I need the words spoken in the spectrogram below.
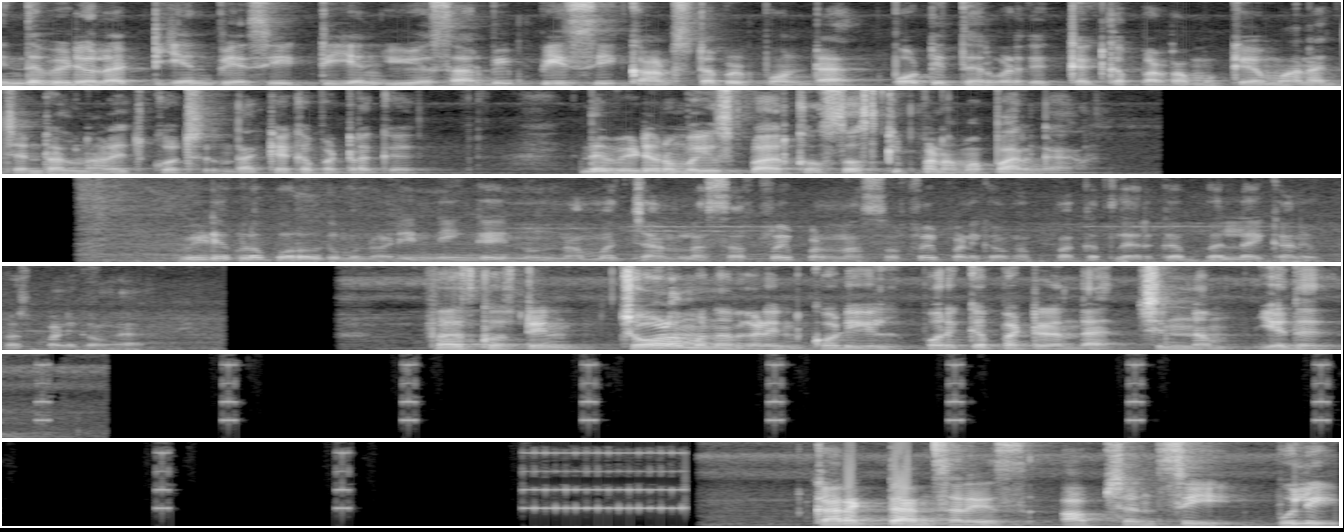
இந்த வீடியோவில் TNPSC TNUSRB PC constable போன்ற போட்டித் தேர்வுகளுக்கு கேட்கப்படுற முக்கியமான ஜென்ரல் நாலேஜ் கோர்ஸ் தான் கேட்கப்பட்டிருக்கு. இந்த வீடியோ ரொம்ப யூஸ்ஃபுல்லாக இருக்கும் ஸோ ஸ்கிப் பண்ணாமல் பாருங்கள் வீடியோக்குள்ளே போகிறதுக்கு முன்னாடி நீங்கள் இன்னும் நம்ம சேனலை சப்ஸ்கிரைப் பண்ணலாம் சப்ஸ்கிரைப் பண்ணிக்கோங்க. பக்கத்தில் இருக்க பெல் ஐக்கானை ப்ரெஸ் பண்ணிக்கோங்க. ஃபர்ஸ்ட் கொஸ்டின் சோழ மன்னர்களின் கொடியில் பொறிக்கப்பட்டிருந்த சின்னம் எது? Correct answer is option C புலி.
